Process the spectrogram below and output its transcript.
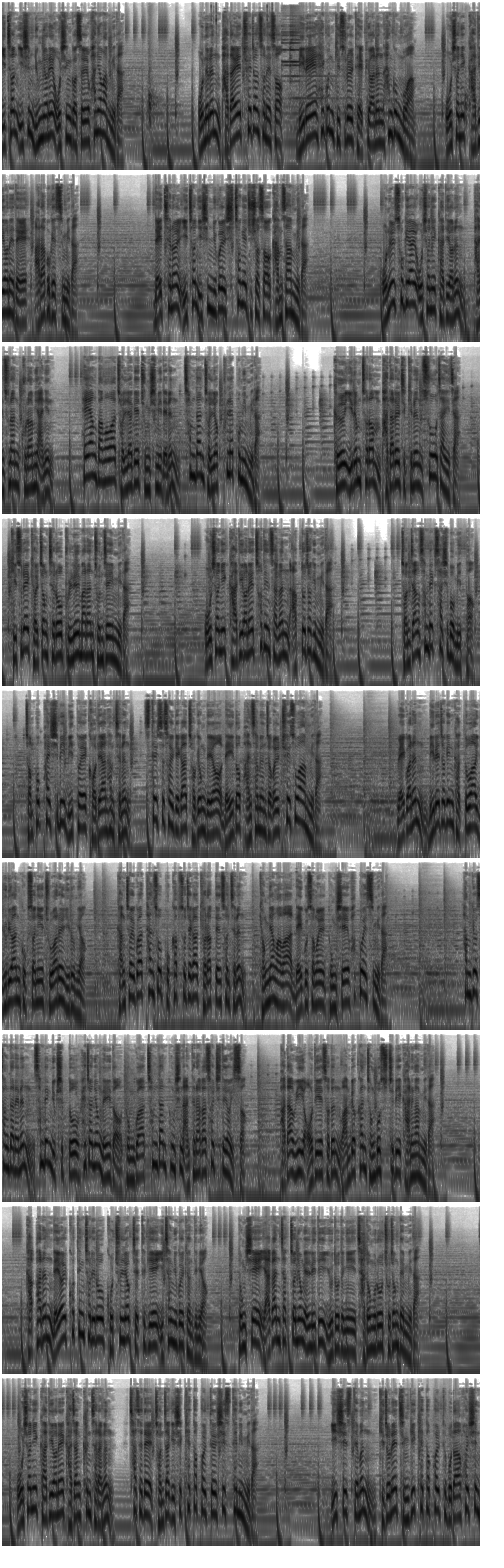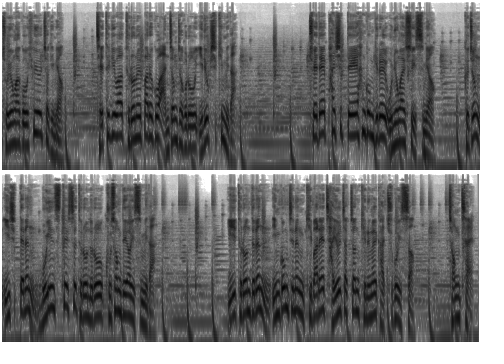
2026년에 오신 것을 환영합니다. 오늘은 바다의 최전선에서 미래의 해군 기술을 대표하는 항공모함 오셔닉 가디언에 대해 알아보겠습니다. 내 채널 2026을 시청해 주셔서 감사합니다. 오늘 소개할 오셔닉 가디언은 단순한 군함이 아닌 해양 방어와 전략의 중심이 되는 첨단 전력 플랫폼입니다. 그 이름처럼 바다를 지키는 수호자이자 기술의 결정체로 불릴 만한 존재입니다. 오셔닉 가디언의 첫인상은 압도적입니다. 전장 345m, 전폭 82m의 거대한 함체는 스텔스 설계가 적용되어 레이더 반사 면적을 최소화합니다. 외관은 미래적인 각도와 유려한 곡선이 조화를 이루며 강철과 탄소 복합 소재가 결합된 선체는 경량화와 내구성을 동시에 확보했습니다. 함교 상단에는 360도 회전형 레이더 돔과 첨단 통신 안테나가 설치되어 있어 바다 위 어디에서든 완벽한 정보 수집이 가능합니다. 가판은 내열 코팅 처리로 고출력 제트기의 이착륙을 견디며 동시에 야간 작전용 LED 유도 등이 자동으로 조정됩니다. 오셔닉 가디언의 가장 큰 자랑은 차세대 전자기식 캐터펄트 시스템입니다. 이 시스템은 기존의 증기 캐터펄트보다 훨씬 조용하고 효율적이며 제트기와 드론을 빠르고 안정적으로 이륙시킵니다. 최대 80대의 항공기를 운용할 수 있으며 그중 20대는 무인 스텔스 드론으로 구성되어 있습니다. 이 드론들은 인공지능 기반의 자율작전 기능을 갖추고 있어 정찰,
